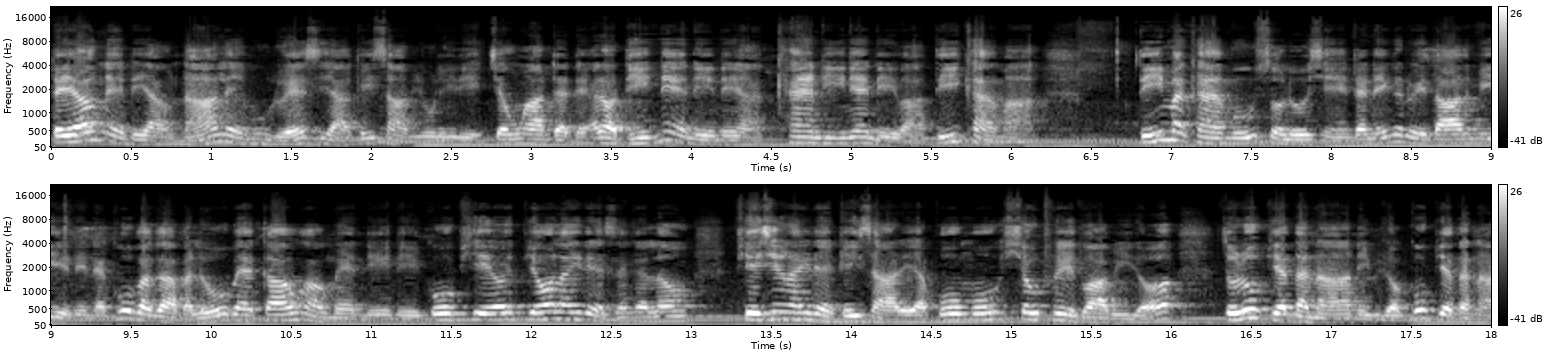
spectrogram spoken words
တယောက်နဲ့တယောက်နားလည်မှုလွဲစရာကိစ္စမျိုးလေးတွေကြုံရတတ်တယ်အဲ့တော့ဒီနှစ်အနေနဲ့ကခံဒီနဲ့နေပါတီးခံမှာ တီးမခံဘူးဆိုလို့ရှိရင်တနင်္ဂနွေသားသမီးတွေအနေနဲ့ကိုယ့်ဘက်ကဘလို့ပဲကောင်းအောင်မဲ့နေနေကိုဖြေပြောလိုက်တဲ့စကားလုံးဖြေရှင်းလိုက်တဲ့ကိစ္စတွေကပုံမိုးရှုပ်ထွေးသွားပြီးတော့သူတို့ပြဿနာကနေပြီးတော့ကိုယ့်ပြဿနာ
